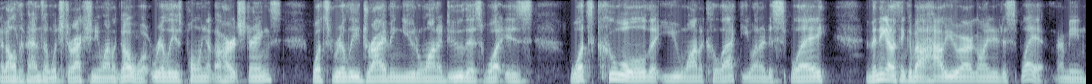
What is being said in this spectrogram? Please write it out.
It all depends on which direction you want to go. What really is pulling at the heartstrings? What's really driving you to want to do this? What is what's cool that you want to collect, you want to display? And then you got to think about how you are going to display it. I mean,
